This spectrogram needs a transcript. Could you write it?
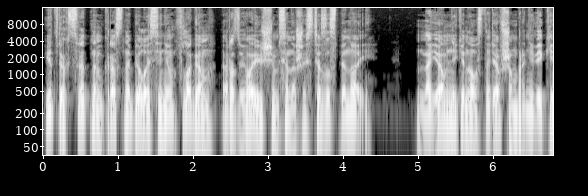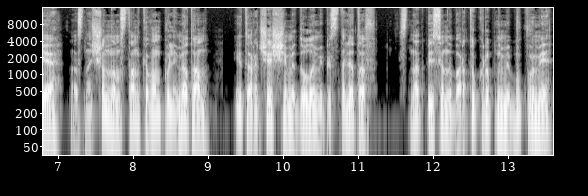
и трехцветным красно-бело-синим флагом, развивающимся на шесте за спиной. Наемники на устаревшем броневике, оснащенном станковым пулеметом и торчащими дулами пистолетов, с надписью на борту крупными буквами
